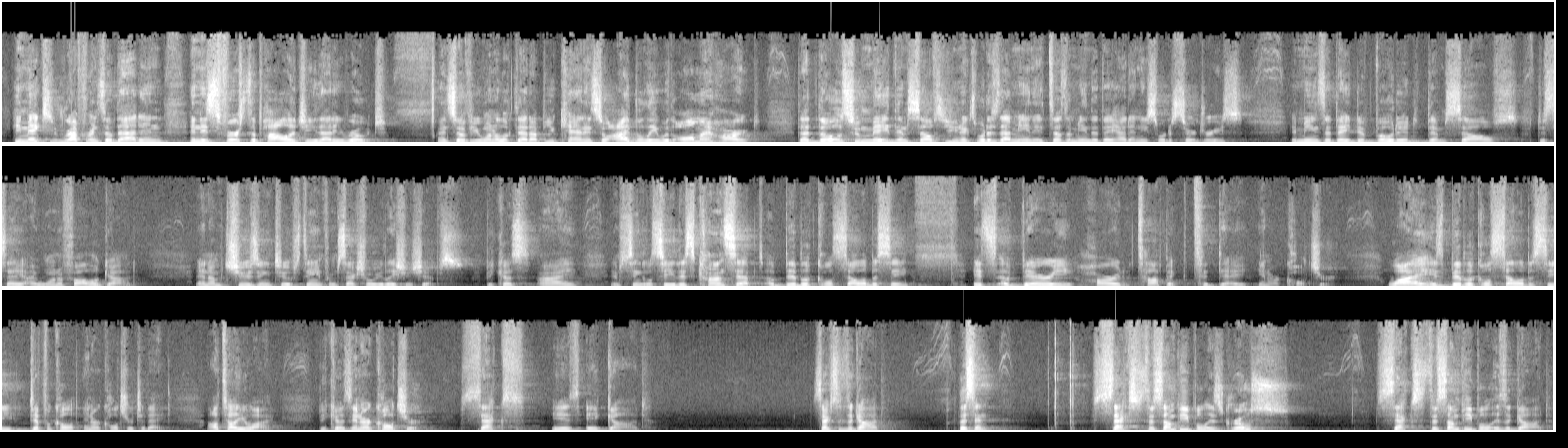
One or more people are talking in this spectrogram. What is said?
He makes reference of that in, in his first apology that he wrote. And so if you want to look that up, you can. And so I believe with all my heart that those who made themselves eunuchs, what does that mean? It doesn't mean that they had any sort of surgeries. It means that they devoted themselves to say, I want to follow God and I'm choosing to abstain from sexual relationships because I am single. See, this concept of biblical celibacy, it's a very hard topic today in our culture. Why is biblical celibacy difficult in our culture today? I'll tell you why. Because in our culture, sex is a God. Sex is a God. Listen, sex to some people is gross, sex to some people is a God.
